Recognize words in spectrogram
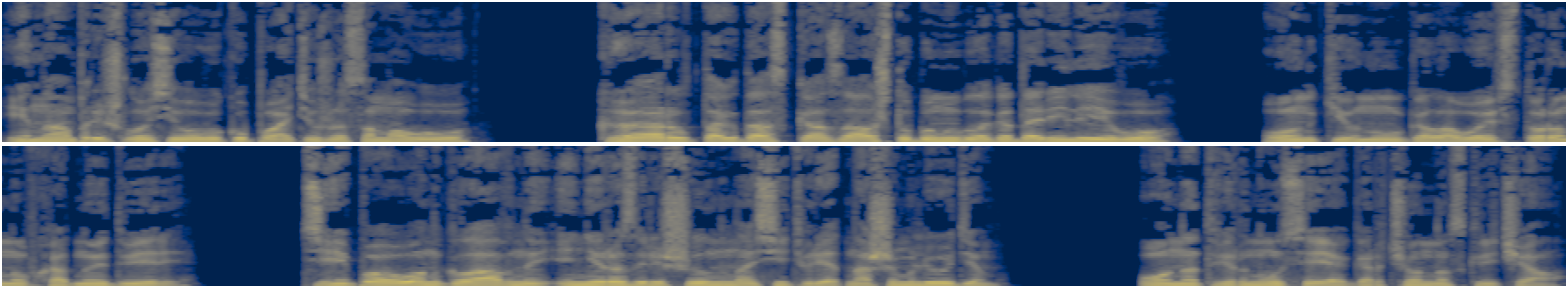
и нам пришлось его выкупать уже самого. Карл тогда сказал, чтобы мы благодарили его». Он кивнул головой в сторону входной двери. «Типа он главный и не разрешил наносить вред нашим людям». Он отвернулся и огорченно вскричал.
